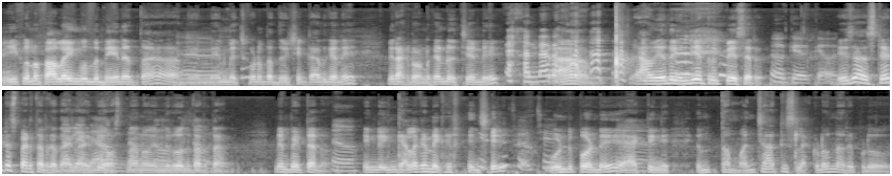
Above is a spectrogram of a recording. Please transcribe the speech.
మీకున్న ఫాలోయింగ్ ఉంది నేనెంత నేను నేను మెచ్చుకోవడం పెద్ద విషయం కాదు కానీ మీరు అక్కడ ఉండకండి వచ్చేయండి. ఆమె ఏదో ఇండియా ట్రిప్ వేశారు. వేసి స్టేటస్ పెడతారు కదా ఇలా ఇండియా వస్తున్నాను ఇన్ని రోజుల తర్వాత నేను పెట్టాను. ఇంక ఇంకెళ్ళకండి ఇక్కడి నుంచి. ఉండిపోండి యాక్టింగ్. ఎంత మంచి ఆర్టిస్టులు ఎక్కడ ఉన్నారు ఇప్పుడు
